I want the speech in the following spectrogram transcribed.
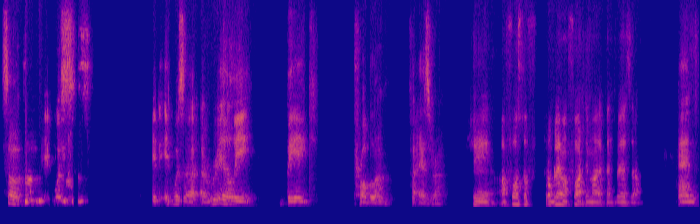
So it was it, it was a, a really big problem for Ezra. Și a fost o problemă foarte mare pentru Ezra. And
